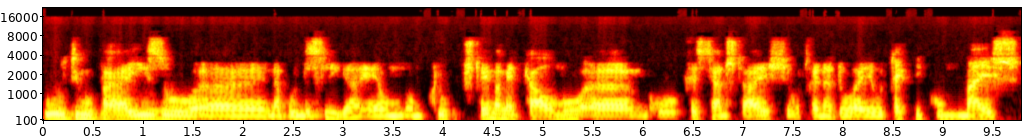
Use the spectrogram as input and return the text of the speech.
o último paraíso uh, na Bundesliga. É um, um, clube extremamente calmo. Um, o Christian Streich, o treinador, é o técnico mais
